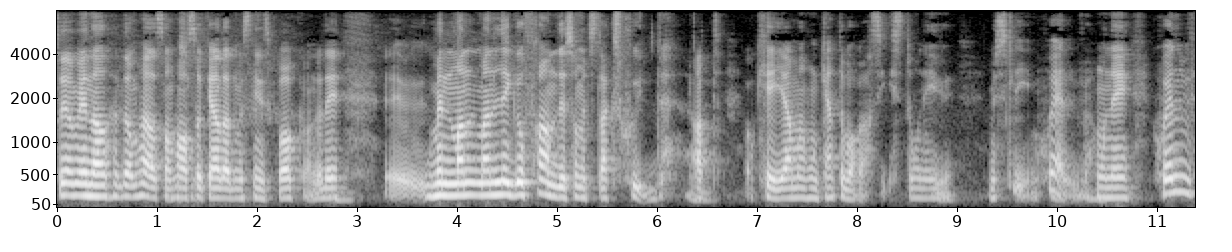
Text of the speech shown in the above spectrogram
så jag menar de här som har så kallad muslimsk bakgrund. Det, eh, men man, man lägger fram det som ett slags skydd. Att okej, ja men hon kan inte vara rasist. Hon är ju muslim själv. Hon är själv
